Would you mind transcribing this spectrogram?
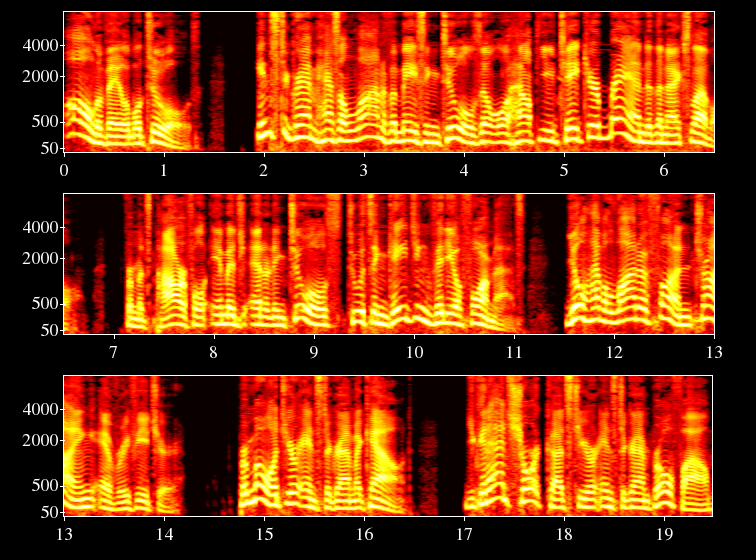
all available tools. Instagram has a lot of amazing tools that will help you take your brand to the next level. From its powerful image editing tools to its engaging video formats, you'll have a lot of fun trying every feature. Promote your Instagram account. You can add shortcuts to your Instagram profile,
